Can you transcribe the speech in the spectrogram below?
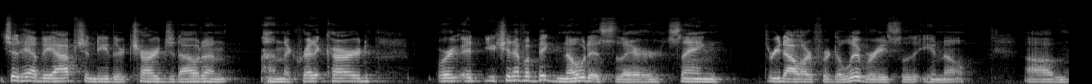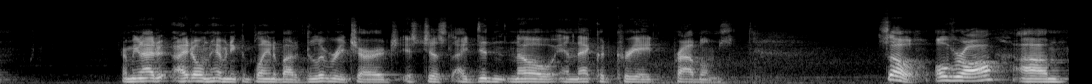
should have the option to either charge it out on, on the credit card or it, you should have a big notice there saying $3 for delivery so that you know. Um, I mean, I, I don't have any complaint about a delivery charge. It's just I didn't know, and that could create problems. So, overall, um,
